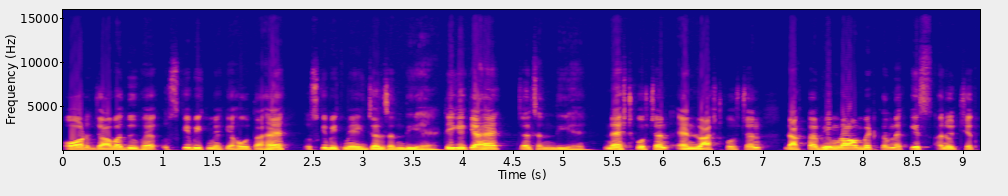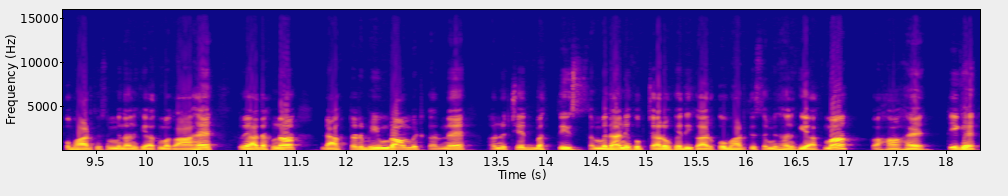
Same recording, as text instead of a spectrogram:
और जावा द्वीप है, उसके बीच में क्या होता है? उसके बीच में एक जल संधि है। ठीक है, क्या है? जल संधि है। Next question and last question, doctor Bhimrao Ambedkar ने किस अनुच्छेद को भारतीय संविधान की आत्मा कहा है? तो याद रखना, डॉक्टर भीमराव अंबेडकर ने अनुच्छेद बत्तीस, संवैधानिक उपचारों के अधिकार को भारतीय संविधान की आत्मा कहा है। ठीक है?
